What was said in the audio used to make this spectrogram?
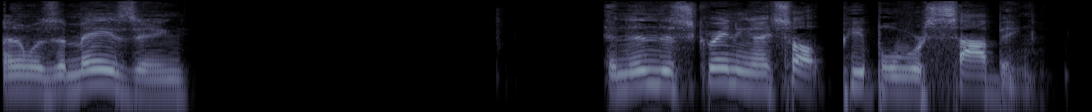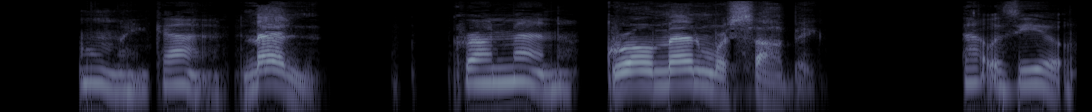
and it was amazing. And in the screening, I saw people were sobbing. Oh my god. Men, Grown men. grown men were sobbing. That was you.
